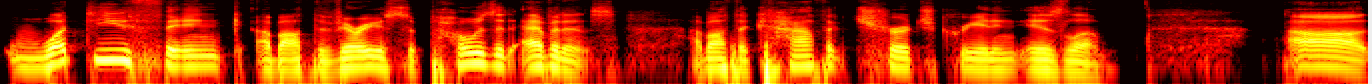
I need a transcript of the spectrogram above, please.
What do you think about the various supposed evidence about the Catholic Church creating Islam? Uh,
